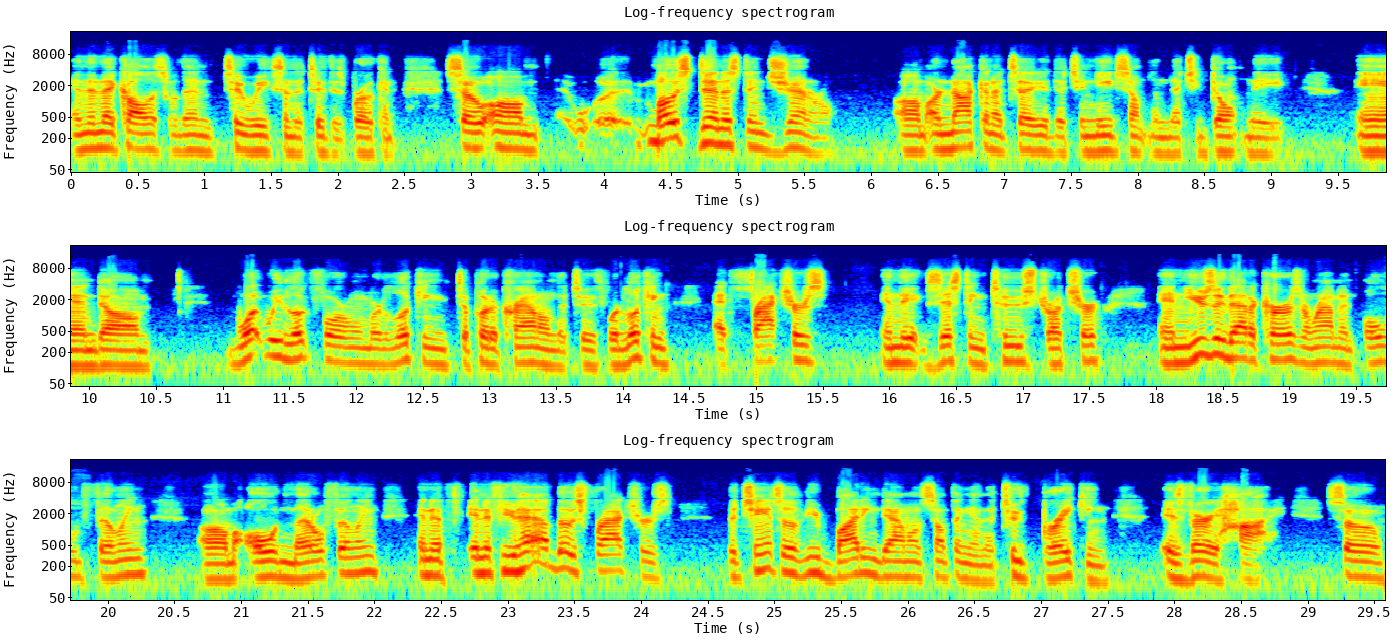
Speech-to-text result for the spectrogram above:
and then they call us within two weeks and the tooth is broken. So um, most dentists in general um, are not going to tell you that you need something that you don't need. And um, what we look for when we're looking to put a crown on the tooth, we're looking at fractures in the existing tooth structure. And usually that occurs around an old filling, um, old metal filling. And if and if you have those fractures, the chance of you biting down on something and the tooth breaking is very high. So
